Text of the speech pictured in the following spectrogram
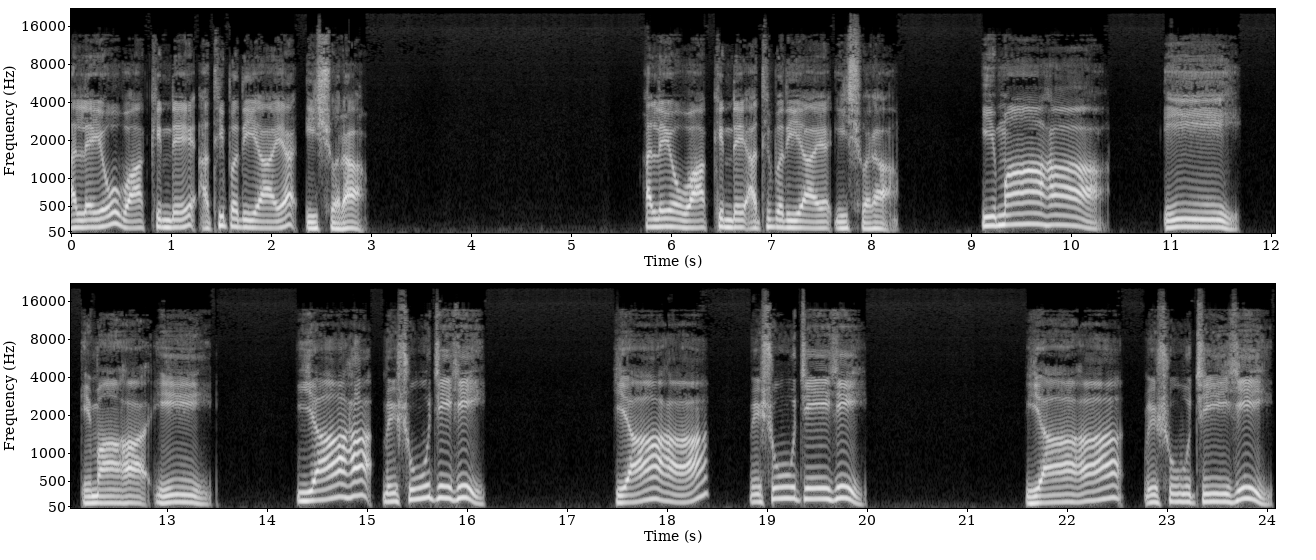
അല്ലയോ വാക്കിന്റെ അധിപതിയായ ഈശ്വര അല്ലയോ വാക്കിന്റെ അധിപതിയായ ഈശ്വര. ഇമാഹ ഈ ഇമാഹ ഈ യാഹ വിഷൂചിഹി യാഹ വിഷൂചീഹി. യാഹ വിഷൂചീഹി.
